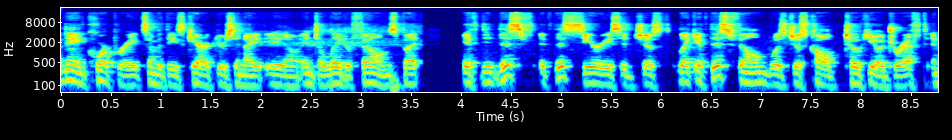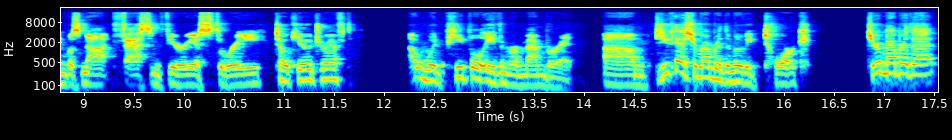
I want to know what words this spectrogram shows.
they incorporate some of these characters and I you know into later films. But if this if this series had just like if this film was just called Tokyo Drift and was not Fast and Furious Three Tokyo Drift, uh, would people even remember it? Um, do you guys remember the movie Torque? Do you remember that?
